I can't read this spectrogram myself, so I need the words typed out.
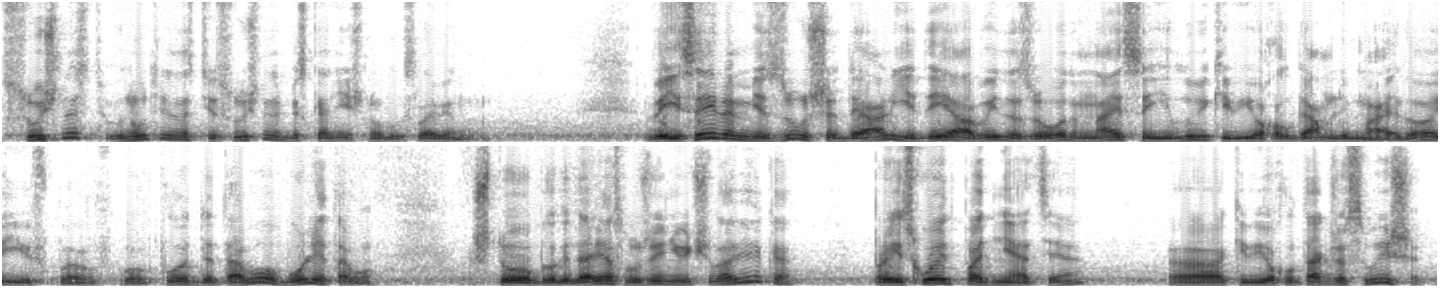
сущность, внутренность и сущность бесконечного благословенного. Вейсейра мизуша де аль еде авида зоодом найса и луйки въехал гамли майло. И вплоть до того, более того, что благодаря служению человека происходит поднятие э, кивьехал также свыше –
